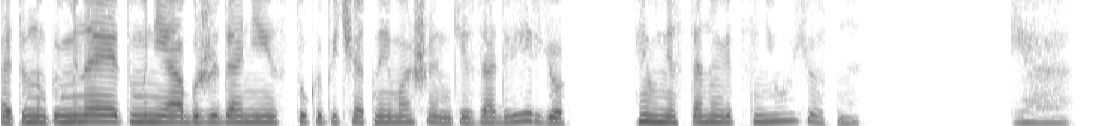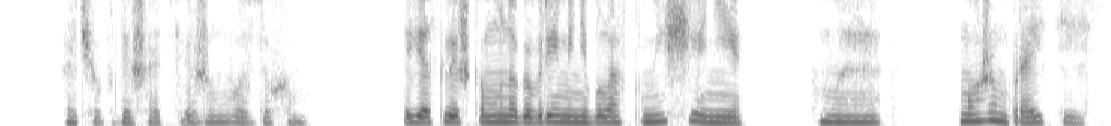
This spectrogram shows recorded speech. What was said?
Это напоминает мне об ожидании стука печатной машинки за дверью, и мне становится неуютно. Я хочу подышать свежим воздухом. Я слишком много времени была в помещении. Мы можем пройтись.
